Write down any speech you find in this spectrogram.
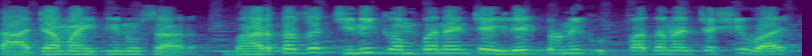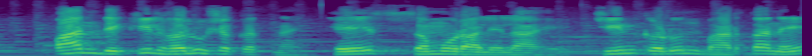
ताज्या माहितीनुसार भारताचं चिनी कंपन्यांच्या इलेक्ट्रॉनिक उत्पादनांच्या शिवाय पान देखील हलू शकत नाही. हे समोर आलेलं आहे. चीनकडून भारताने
